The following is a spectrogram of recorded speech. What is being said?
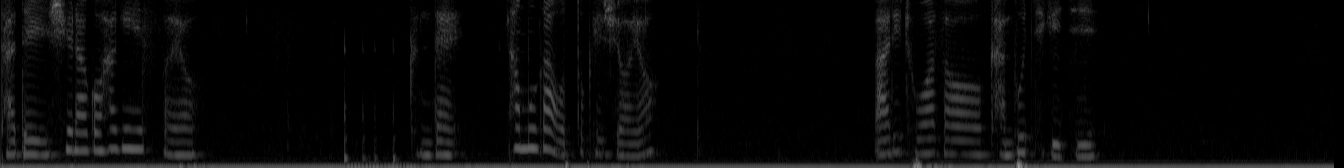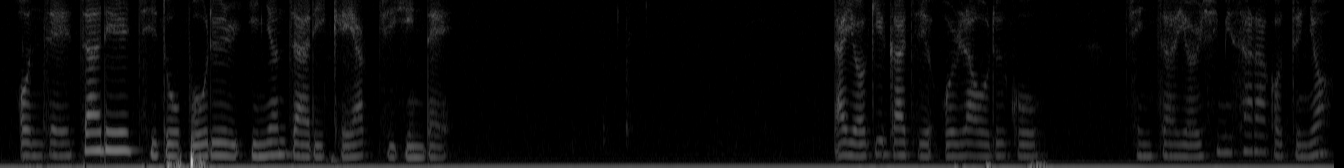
다들 쉬라고 하긴 했어요. 근데 사무가 어떻게 쉬어요? 말이 좋아서 간부직이지. 언제 잘릴지도 모를 2년짜리 계약직인데. 나 여기까지 올라오르고 진짜 열심히 살았거든요.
